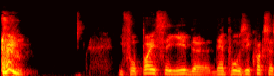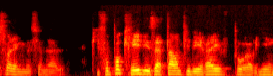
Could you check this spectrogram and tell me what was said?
faut pas essayer d'imposer quoi que ce soit à la nationale. Puis il faut pas créer des attentes et des rêves pour rien.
